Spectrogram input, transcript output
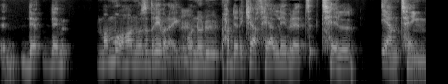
Det, det, man må ha noe som driver deg. Mm. Og når du har dedikert hele livet ditt til én ting,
